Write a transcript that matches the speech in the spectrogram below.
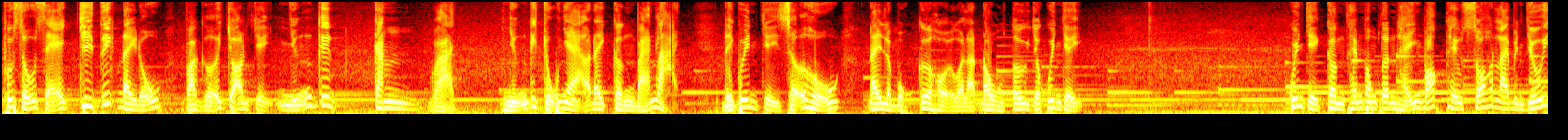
Phước Sửu sẽ chi tiết đầy đủ và gửi cho anh chị những cái căn và những cái chủ nhà ở đây cần bán lại. Để quý anh chị sở hữu, đây là một cơ hội gọi là đầu tư cho quý anh chị. Quý anh chị cần thêm thông tin, hãy inbox theo số hotline bên dưới.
